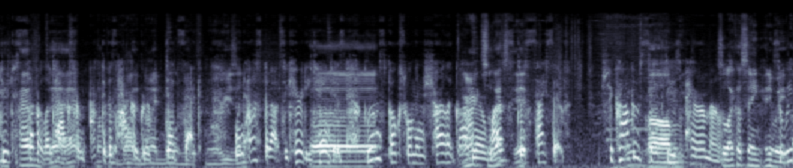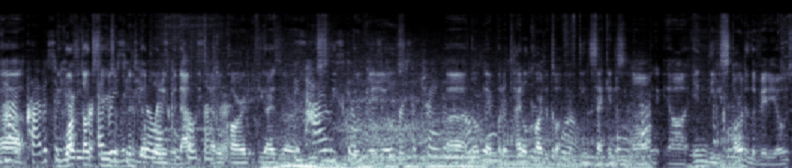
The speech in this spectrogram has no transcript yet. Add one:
due to several attacks from activist hacker group 9mm DedSec. When asked about security changes, Uh, Blume spokeswoman Charlotte Gardner so was decisive. Chicago's safety Um, is paramount. So like I was saying, anyway, So we've uh, hired private the Watch security Dogs for series we're going to be CTOS uploading without the title center. card. If you guys are These highly skilled videos, have trained in the uh, normally I put a title card that's about 15 seconds long uh, in the start of the videos.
